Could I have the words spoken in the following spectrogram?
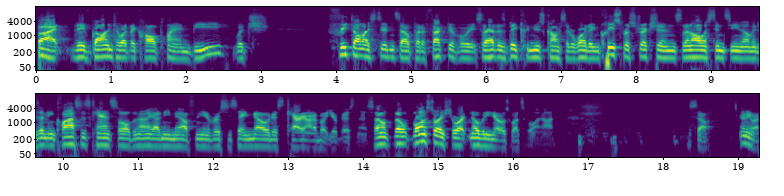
but they've gone to what they call Plan B, which freaked all my students out, but effectively, so they had this big news conference that we're going to increase restrictions. So then all my students email me, does that mean classes canceled? And then I got an email from the university saying, no, just carry on about your business. So the long story short, nobody knows what's going on. So anyway.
